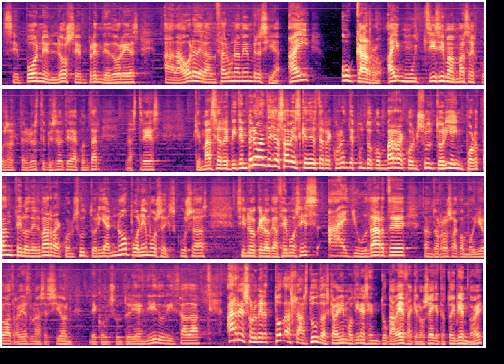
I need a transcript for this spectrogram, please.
se ponen los emprendedores a la hora de lanzar una membresía. Hay un carro, hay muchísimas más excusas, pero en este episodio te voy a contar las tres que más se repiten. Pero antes ya sabes que desde recurrentes.com barra consultoría, importante lo del barra consultoría, no ponemos excusas, sino que lo que hacemos es ayudarte, tanto Rosa como yo, a través de una sesión de consultoría individualizada, a resolver todas las dudas que ahora mismo tienes en tu cabeza, que lo sé, que te estoy viendo, ¿eh?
